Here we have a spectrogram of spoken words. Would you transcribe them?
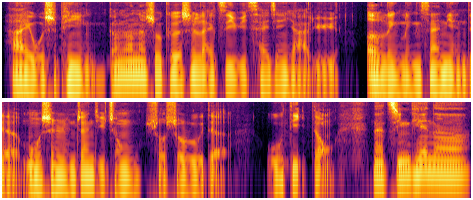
嗨，我是 Pin。刚刚那首歌是来自于蔡健雅与二零零三年的《陌生人》专辑中所收录的《无底洞》。那今天呢，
